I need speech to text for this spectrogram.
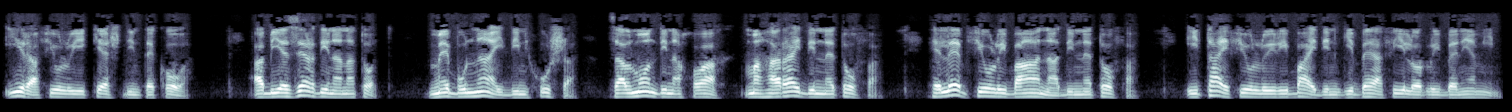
Ira, fiul lui Icheș din Tecoa, Abiezer din Anatot, Mebunai din Husha, Salmon din Ahoah, Maharai din Netofa, Heleb, fiul lui Baana din Netofa, Itai, fiul lui Ribai, din Ghibea fiilor lui Beniamin,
